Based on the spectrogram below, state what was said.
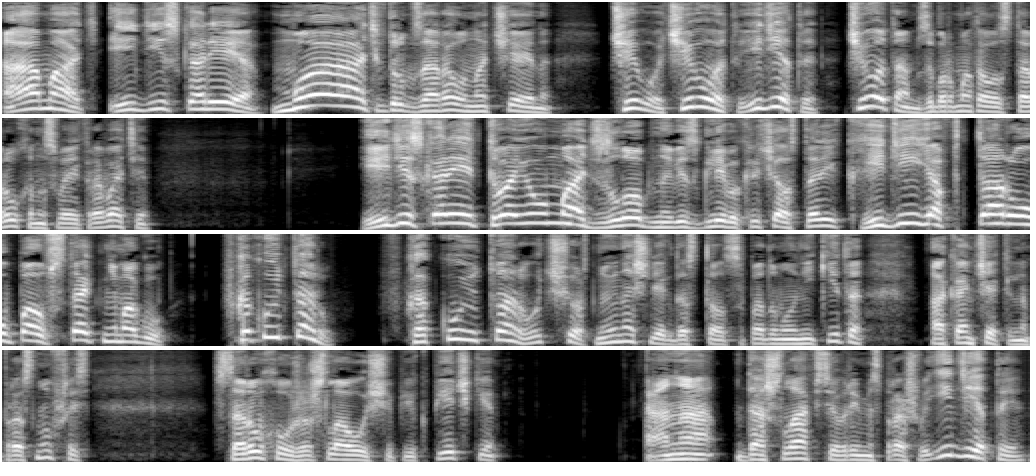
А, мать, иди скорее! Мать!» Вдруг заорал он отчаянно. «Чего? Чего ты? Иди ты! Чего там?» — забормотала старуха на своей кровати. «Иди скорее, твою мать!» — злобно-визгливо кричал старик. «Иди, я в тару упал, встать не могу!» «В какую тару?» «В какую тару? О, черт, ну и ночлег достался!» — подумал Никита, окончательно проснувшись. Старуха уже шла ощупью к печке. Она дошла, все время спрашивая, «Иди ты?»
